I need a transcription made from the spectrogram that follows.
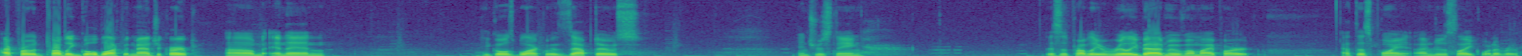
I would probably gold block with Magikarp. Um, and then he goes block with Zapdos. Interesting. This is probably a really bad move on my part. At this point, I'm just like, whatever.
